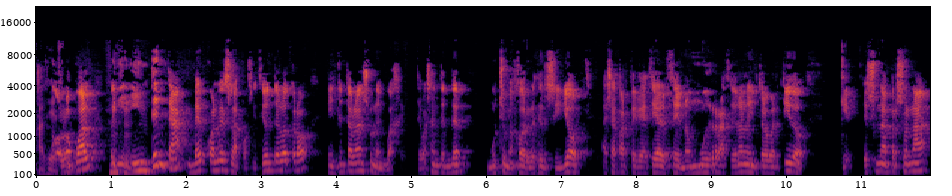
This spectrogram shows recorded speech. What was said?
Con lo cual, intenta ver cuál es la posición del otro e intenta hablar en su lenguaje. Te vas a entender mucho mejor. Es decir, si yo, a esa parte que decía el C, no muy racional e introvertido, que es una persona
